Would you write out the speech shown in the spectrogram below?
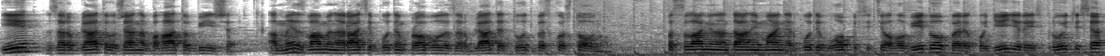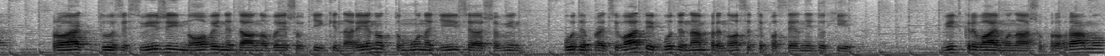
і заробляти вже набагато більше. А ми з вами наразі будемо пробувати заробляти тут безкоштовно. Посилання на даний майнер буде в описі цього відео. Переходіть, реєструйтеся. Проект дуже свіжий, новий, недавно вийшов тільки на ринок, тому надіюся, що він буде працювати і буде нам приносити пасивний дохід. Відкриваємо нашу програму.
